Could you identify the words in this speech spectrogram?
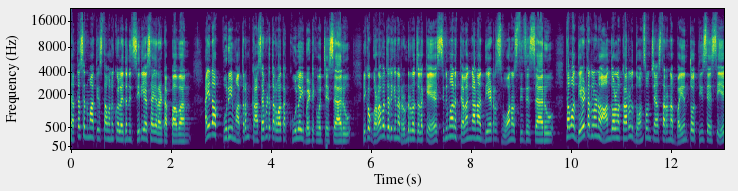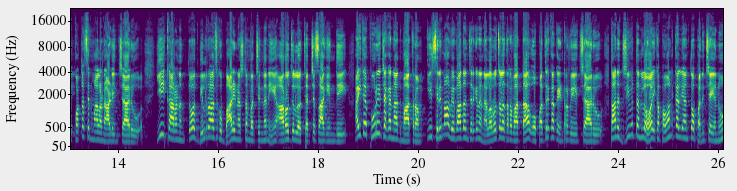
చెత్త సినిమా తీస్తామనుకోలేదని సీరియస్ అయ్యారట పవన్. అయినా పూరి మాత్రం కాసేపటి తర్వాత కూలై బయటకు వచ్చేశారు. ఇక గొడవ జరిగిన రెండు రోజులకే సినిమాను తెలంగాణ థియేటర్స్ ఓనర్స్ తీసేశారు. తమ థియేటర్లను ఆందోళనకారులు ధ్వంసం చేస్తారన్న భయంతో తీసేసి కొత్త సినిమాలను ఆడించారు. ఈ కారణంతో దిల్ రాజుకు భారీ నష్టం వచ్చిందని ఆ రోజుల్లో చర్చ సాగింది. అయితే పూరి జగన్నాథ్ మాత్రం ఈ సినిమా వివాదం జరిగిన నెల రోజుల తర్వాత ఓ పత్రికకు ఇంటర్వ్యూ ఇచ్చారు. తాను జీవితంలో ఇక పవన్ కళ్యాణ్తో పనిచేయను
